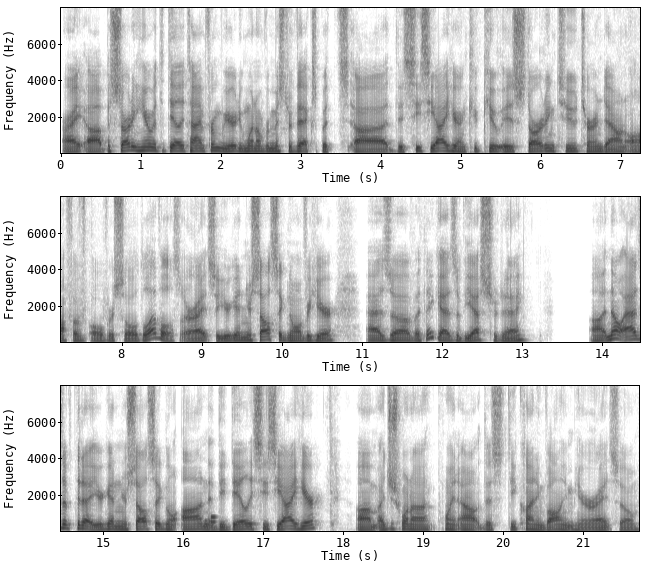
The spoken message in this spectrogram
All right, uh, but starting here with the daily time frame, we already went over Mr. VIX, but uh, the CCI here in QQ is starting to turn down off of oversold levels. All right, so you're getting your sell signal over here as of I think as of yesterday. Uh, no, as of today, you're getting your sell signal on the daily CCI here. Um, I just want to point out this declining volume here, right? So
